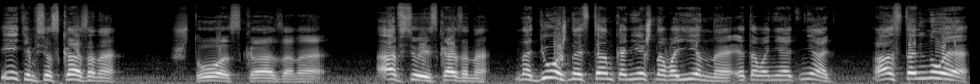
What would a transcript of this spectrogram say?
этим все сказано». «Что сказано?» «А все и сказано. Надежность там, конечно, военная, этого не отнять. А остальное...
